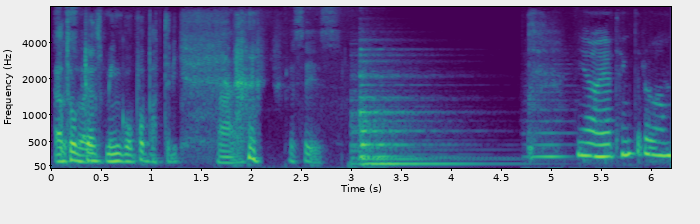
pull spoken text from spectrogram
Jag tror inte ens min går på batteri. Nej, precis. Ja, jag tänkte då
